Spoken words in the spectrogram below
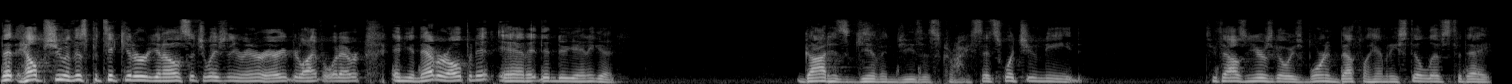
that helps you in this particular, you know, situation you're in or area of your life or whatever, and you never open it and it didn't do you any good. God has given Jesus Christ. It's what you need. 2,000 years ago, he was born in Bethlehem and he still lives today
